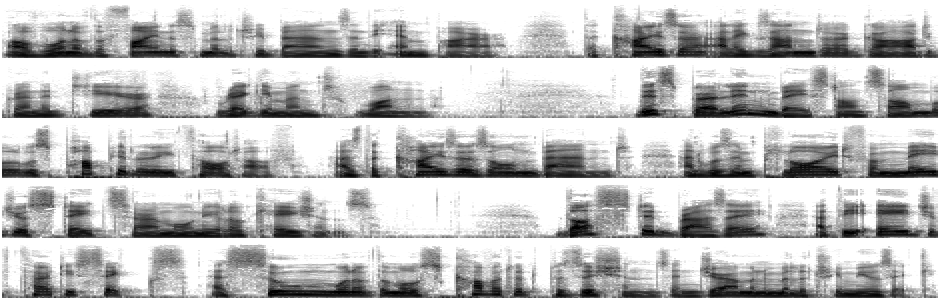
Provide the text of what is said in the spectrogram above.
of one of the finest military bands in the empire, the Kaiser Alexander Guard Grenadier Regiment 1. This Berlin based ensemble was popularly thought of as the Kaiser's own band and was employed for major state ceremonial occasions. Thus did Brase, at the age of 36, assume one of the most coveted positions in German military music,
